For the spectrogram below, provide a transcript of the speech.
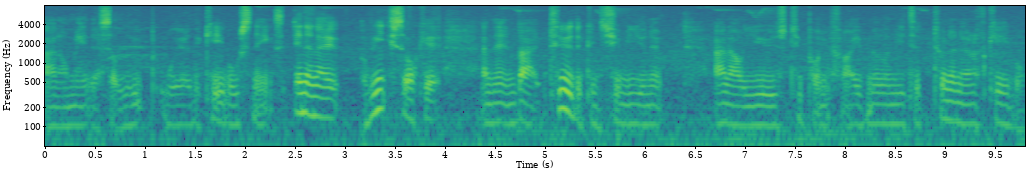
and I'll make this a loop where the cable snakes in and out of each socket and then back to the consumer unit and I'll use 2.5 millimeter twin and earth cable.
